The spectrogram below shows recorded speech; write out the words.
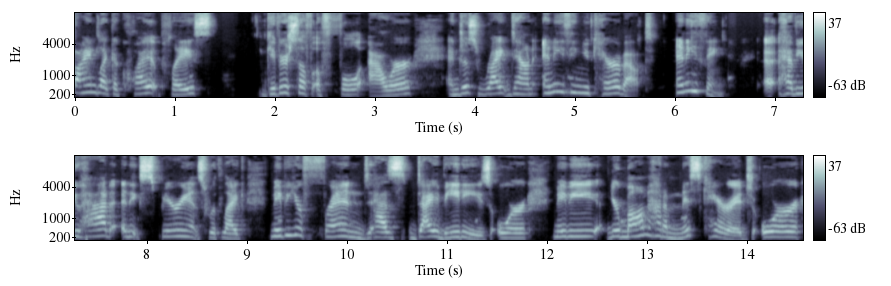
find like a quiet place, give yourself a full hour, and just write down anything you care about. Anything. Uh, have you had an experience with like maybe your friend has diabetes or maybe your mom had a miscarriage or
